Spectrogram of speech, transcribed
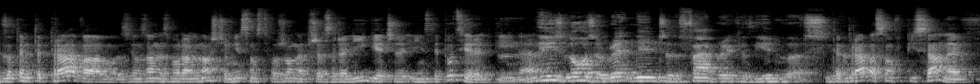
Zatem te prawa związane z moralnością nie są stworzone przez religie czy instytucje religijne. These laws are written into the fabric of the universe. Te prawa są wpisane w,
